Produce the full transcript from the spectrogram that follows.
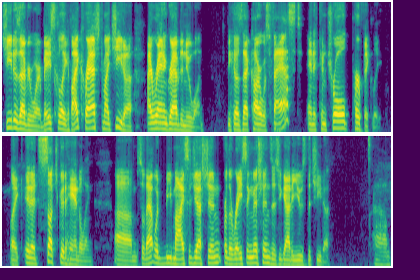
Cheetahs everywhere. Basically, like if I crashed my cheetah, I ran and grabbed a new one because that car was fast and it controlled perfectly. Like it had such good handling. Um, so that would be my suggestion for the racing missions is you got to use the cheetah. Um,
